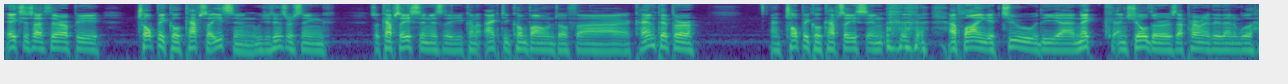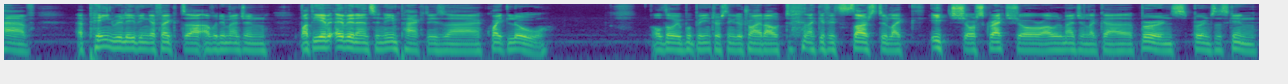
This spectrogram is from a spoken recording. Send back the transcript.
exercise therapy topical capsaicin which is interesting so capsaicin is the kind of active compound of uh, cayenne pepper and topical capsaicin, applying it to the uh, neck and shoulders apparently then will have a pain relieving effect, uh, I would imagine. But the ev- evidence and the impact is uh, quite low. Although it would be interesting to try it out, like if it starts to like itch or scratch, or I would imagine like uh, burns, burns the skin.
